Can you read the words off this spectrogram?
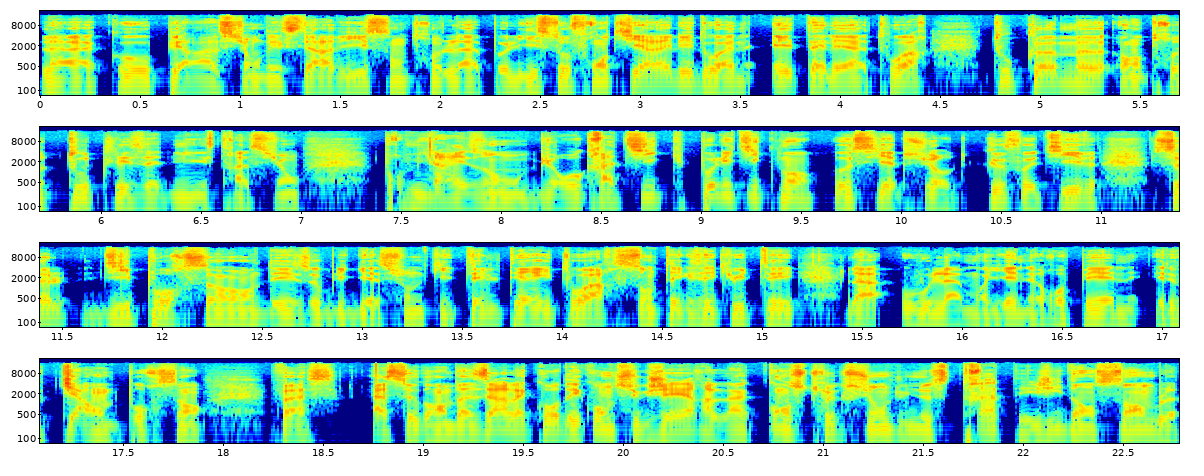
La coopération des services entre la police aux frontières et les douanes est aléatoire, tout comme entre toutes les administrations. Pour mille raisons bureaucratiques, politiquement aussi absurdes que fautives, seuls 10% des obligations de quitter le territoire sont exécutées là où la moyenne européenne est de 40%. Face à ce grand bazar, la Cour des comptes suggère la construction d'une stratégie d'ensemble.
